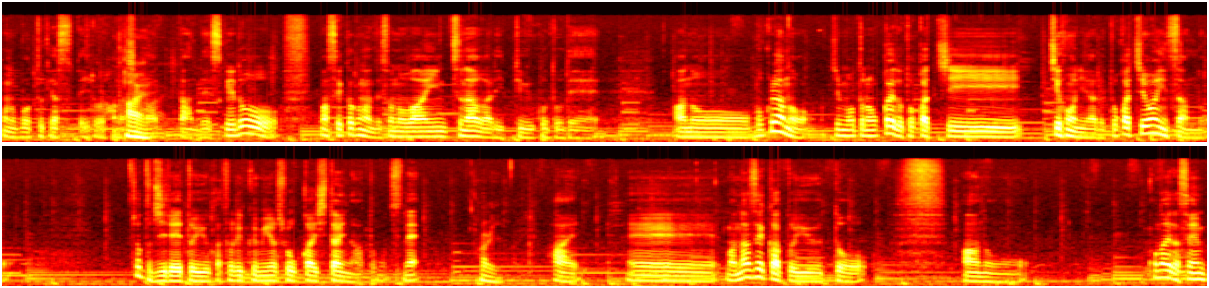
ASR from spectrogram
このポッドキャストでいろいろ話があったんですけど、まあ、せっかくなんでそのワインつながりっていうことで、あの僕らの地元の北海道十勝地方にある十勝ワインさんのちょっと事例というか取り組みを紹介したいなと思うんですね。はい。はい。えーまあ、なぜかというとあのこの間先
